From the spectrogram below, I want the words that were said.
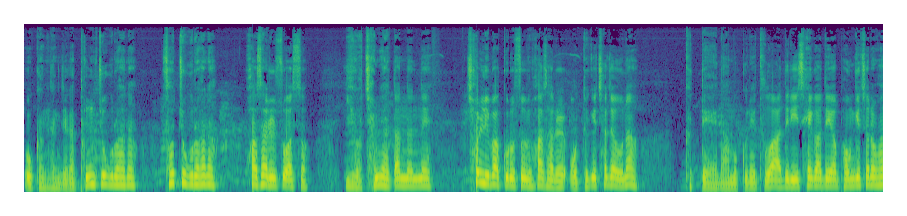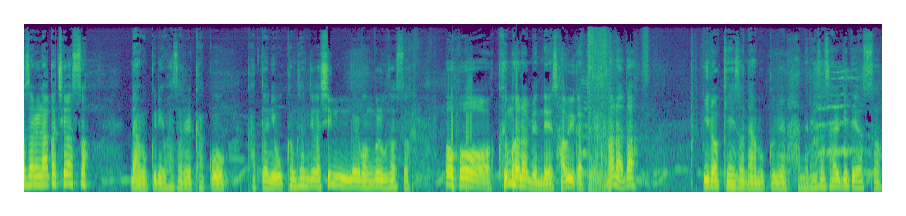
옥황상제가 동쪽으로 하나, 서쪽으로 하나 화살을 쏘았어. 이거 참야 딴났네. 천리 밖으로 쏜 화살을 어떻게 찾아오나? 그때 나무꾼의 두 아들이 새가 되어 번개처럼 화살을 낚아채웠어. 나무꾼이 화살을 갖고 갔더니 옥황 상제가 싱글벙글 웃었어. 어허, 그만하면 내 사위가 될 만하다. 이렇게 해서 나무꾼은 하늘에서 살게 되었어.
